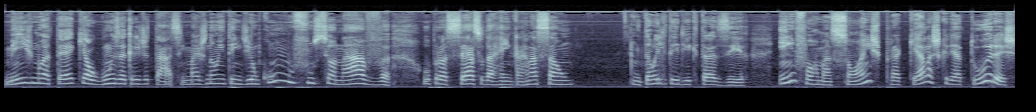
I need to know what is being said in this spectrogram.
mesmo até que alguns acreditassem, mas não entendiam como funcionava o processo da reencarnação. Então ele teria que trazer informações para aquelas criaturas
